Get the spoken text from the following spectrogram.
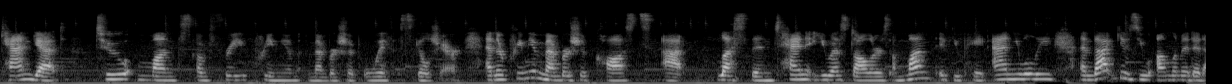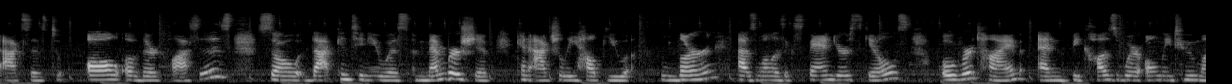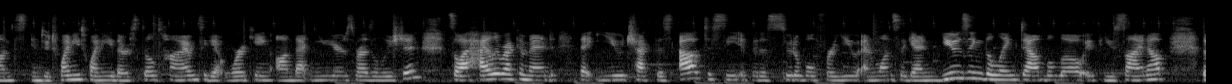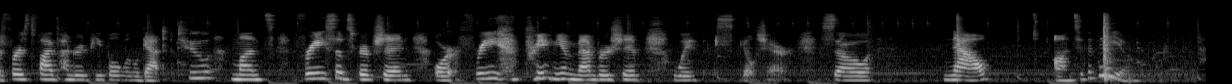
can get two months of free premium membership with Skillshare. And their premium membership costs at less than 10 US dollars a month if you pay annually and that gives you unlimited access to all of their classes. So that continuous membership can actually help you learn as well as expand your skills over time. And because we're only two months into 2020 there's still time to get working on that new year's resolution. So i highly recommend that you check this out to see if it is suitable for you. And once again using the link down below if you sign up the first 500 people will get two months free subscription or free premium membership with skillshare. So now on to the video.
